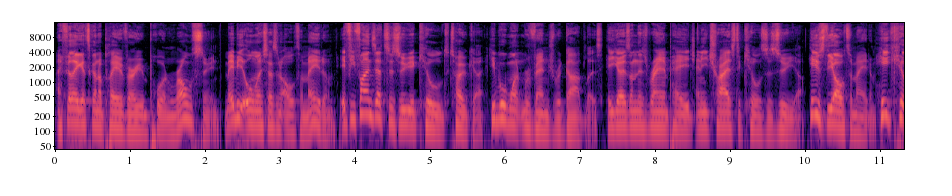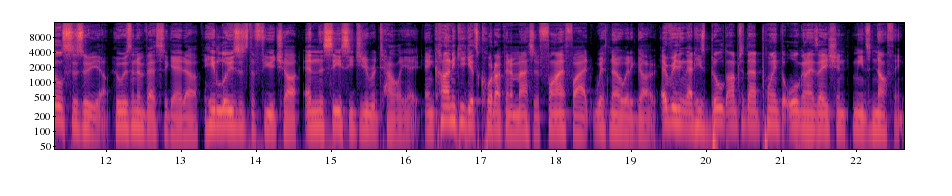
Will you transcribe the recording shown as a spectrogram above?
I feel like it's going to play a very important role soon. Maybe almost as an ultimatum. If he finds out Suzuya killed Touka, he will want revenge regardless. He goes on this rampage and he tries to kill Suzuya. Here's the ultimatum. He kills Suzuya, who is an investigator. He loses the future and the CCG retaliate. And Kaneki gets caught up in a massive firefight with nowhere to go. Everything that he's built up to that point, the organization, means nothing.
